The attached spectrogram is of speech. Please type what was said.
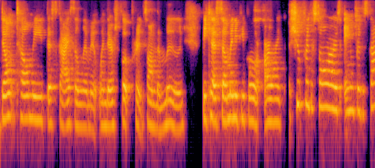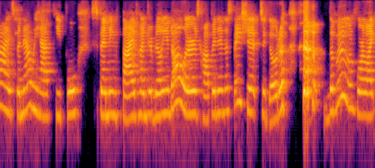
Don't tell me the sky's the limit when there's footprints on the moon, because so many people are like, shoot for the stars, aim for the skies. But now we have people spending $500 million hopping in a spaceship to go to the moon for like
